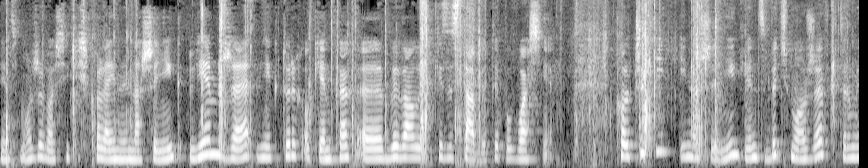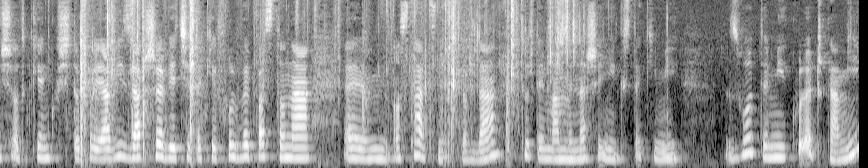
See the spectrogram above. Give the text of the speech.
więc może właśnie jakiś kolejny naszyjnik. Wiem, że w niektórych okienkach e, bywały takie zestawy, typu właśnie kolczyki i naszyjnik, więc być może w którymś okienku się to pojawi. Zawsze, wiecie, takie full wypas to na em, ostatnie, prawda? Tutaj mamy naszyjnik z takimi złotymi kuleczkami.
